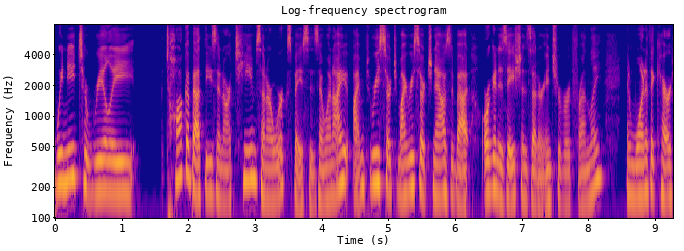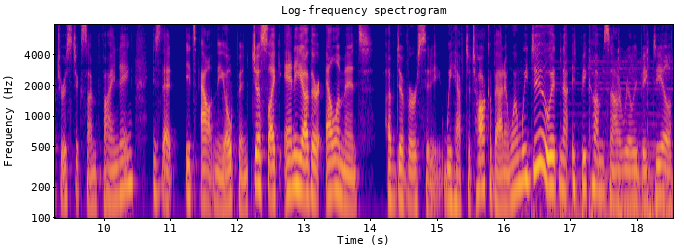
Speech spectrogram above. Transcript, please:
we need to really talk about these in our teams and our workspaces. And when I, I'm research, my research now is about organizations that are introvert friendly. And one of the characteristics I'm finding is that it's out in the open, just like any other element of diversity we have to talk about. And when we do, it, it becomes not a really big deal.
